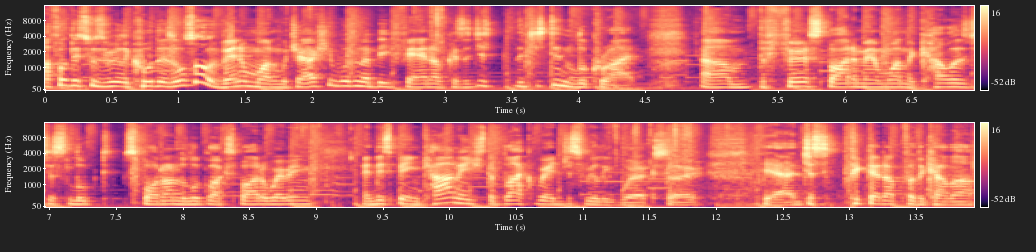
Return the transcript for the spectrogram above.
I thought this was really cool. There's also a Venom one, which I actually wasn't a big fan of because it just it just didn't look right. Um, the first Spider-Man one, the colors just looked spot on to look like spider webbing. And this being Carnage, the black red just really works. So yeah, just pick that up for the cover.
